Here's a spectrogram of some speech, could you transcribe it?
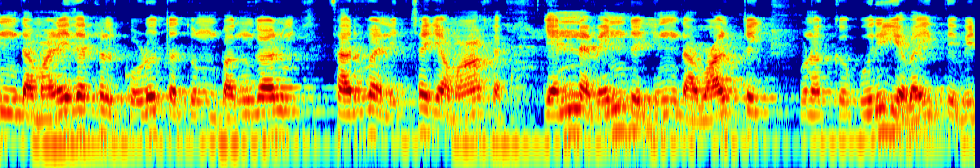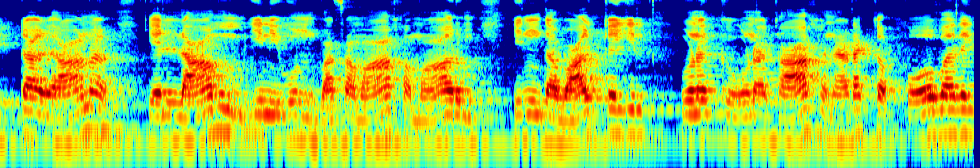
இந்த மனிதர்கள் கொடுத்த துன்பங்களும் சர்வ நிச்சயமாக என்னவென்று இந்த வாழ்க்கை உனக்கு புரிய வைத்து விட்டால் ஆனால் எல்லாமும் இனி உன் வசமாக மாறும். இந்த வாழ்க்கையில் உனக்கு உனக்காக நடக்கப் போவதை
